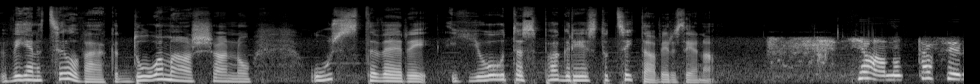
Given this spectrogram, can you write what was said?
viena cilvēka domāšanu uztveri jūtas pagrieztu citā virzienā? Jā, nu, tas ir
